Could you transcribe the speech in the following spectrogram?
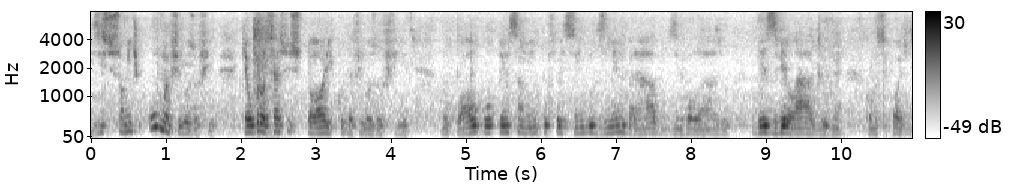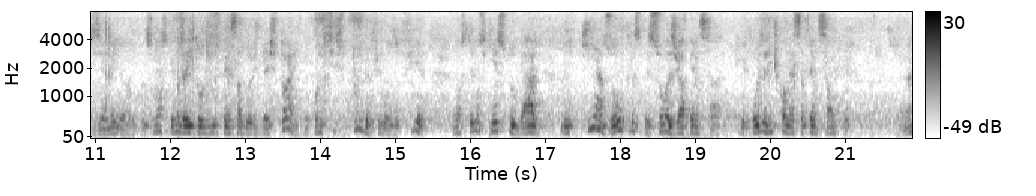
Existe somente uma filosofia, que é o processo histórico da filosofia, no qual o pensamento foi sendo desmembrado, desenrolado, desvelado, né? Como se pode dizer melhor. Por isso nós temos aí todos os pensadores da história. Então, quando se estuda filosofia, nós temos que estudar o que as outras pessoas já pensaram. Depois a gente começa a pensar um pouco. Né?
